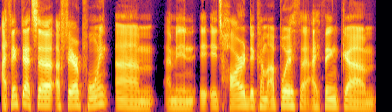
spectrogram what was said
I think that's a, a fair point. Um, I mean, it, it's hard to come up with. I think um,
